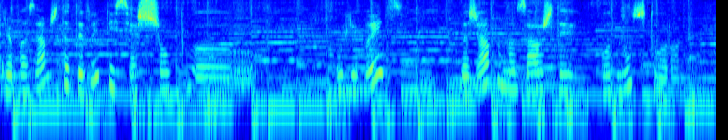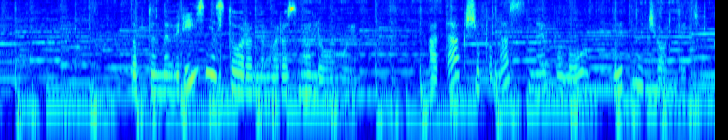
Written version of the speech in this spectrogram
треба завжди дивитися, щоб е, олівець лежав у нас завжди в одну сторону. Тобто не в різні сторони ми розмальовуємо, а так, щоб у нас не було видно чорточок.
